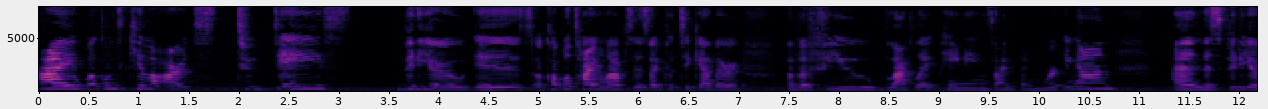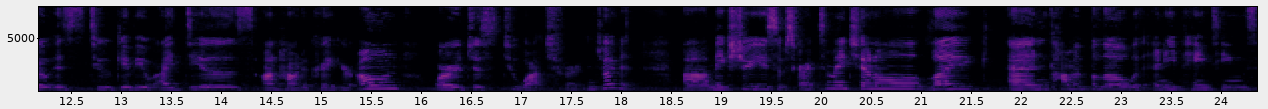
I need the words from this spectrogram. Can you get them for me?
Hi, welcome to Kila Arts. Today's video is a couple time lapses I put together of a few blacklight paintings I've been working on. And this video is to give you ideas on how to create your own or just to watch for enjoyment. Uh, make sure you subscribe to my channel, like, and comment below with any paintings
